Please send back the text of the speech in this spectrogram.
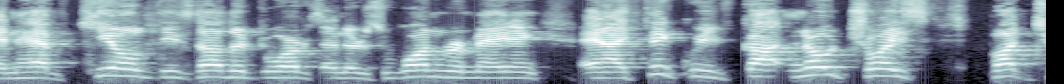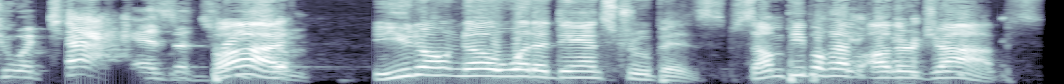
and have killed these other dwarves and there's one remaining and i think we've got no choice but to attack as a threesome. But you don't know what a dance troupe is. Some people have other jobs.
